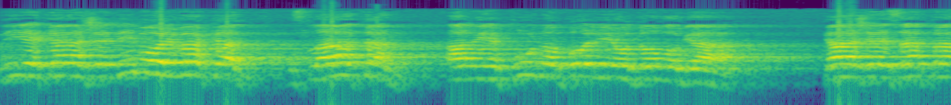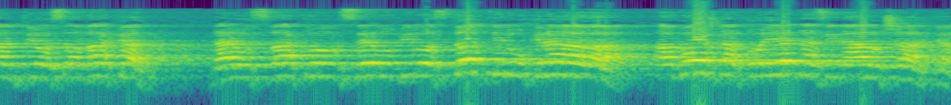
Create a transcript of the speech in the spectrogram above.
Nije, kaže, ni moj vakat zlatan, ali je puno bolji od ovoga. Kaže, zapamtio sam vakat, da je u svakom selu bilo stotinu krava, a možda po jedna zinalučarka.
